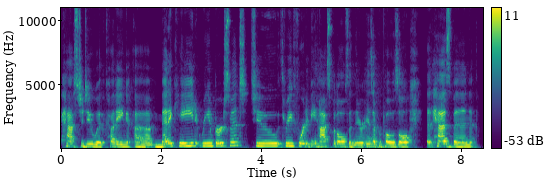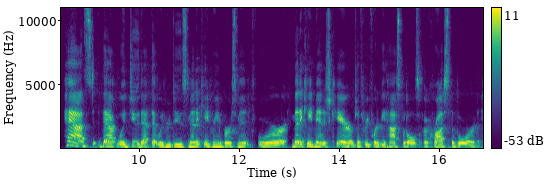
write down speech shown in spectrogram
has to do with cutting uh, Medicaid reimbursement to 340B hospitals. And there is a proposal that has been passed that would do that, that would reduce Medicaid reimbursement for Medicaid managed care to 340B hospitals across the board.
